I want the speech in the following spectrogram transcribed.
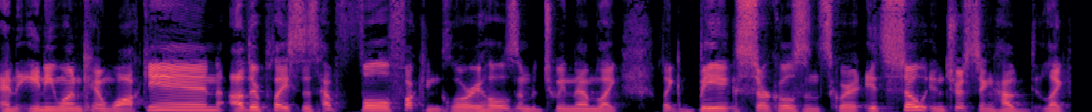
and anyone can walk in. Other places have full fucking glory holes in between them, like like big circles and square. It's so interesting how like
